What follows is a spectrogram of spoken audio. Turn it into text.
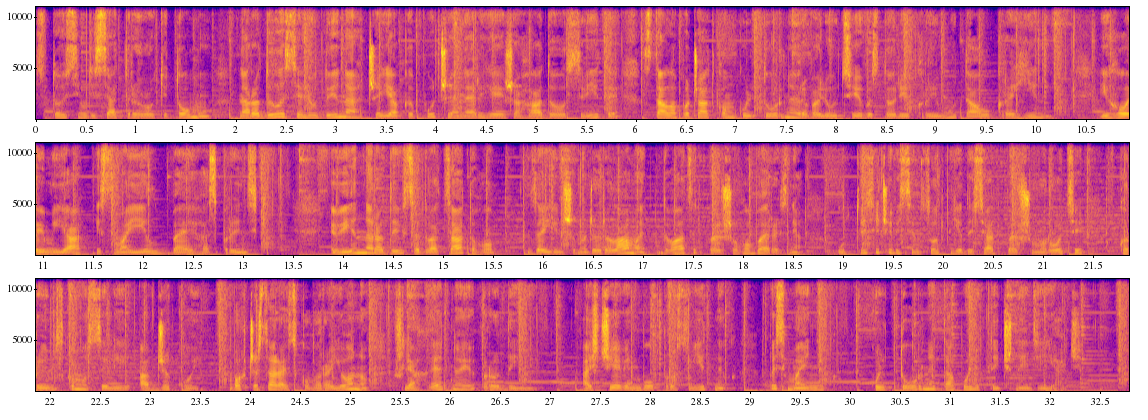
173 роки тому народилася людина, чия кипуча енергія і жага до освіти стала початком культурної революції в історії Криму та України. Його ім'я Ісмаїл Бей Гаспринський. Він народився 20-го, за іншими джерелами, 21 березня у 1851 році в кримському селі Авджикой Бахчисарайського району шляхетної родині. А ще він був просвітник, письменник, культурний та політичний діяч.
